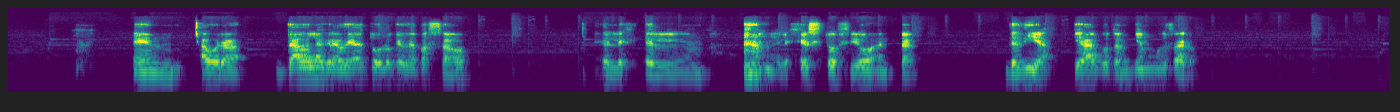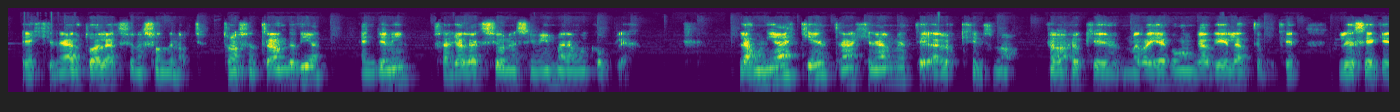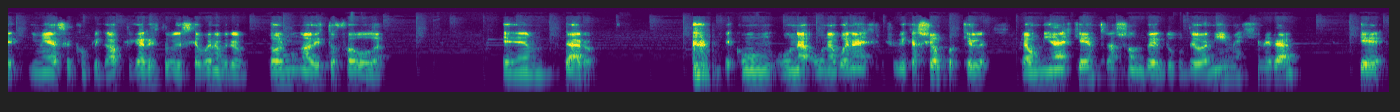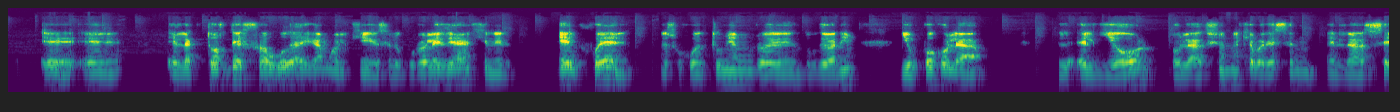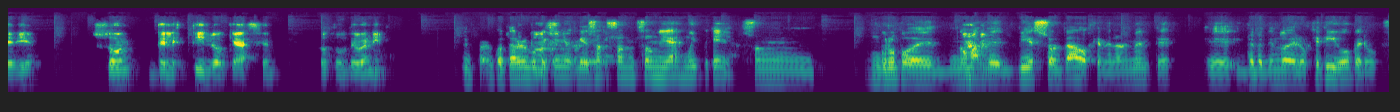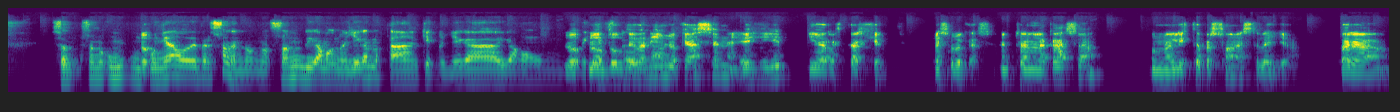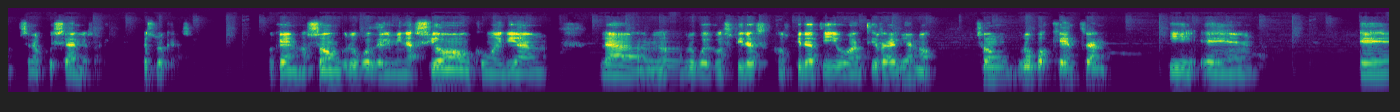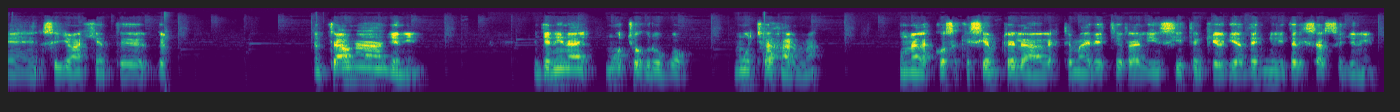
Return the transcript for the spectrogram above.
Em, ahora, dada la gravedad de todo lo que había pasado, el, el, el ejército decidió entrar de día, y es algo también muy raro en general todas las acciones son de noche. Entonces entraron de día en Jenin, o sea, ya la acción en sí misma era muy compleja. Las unidades que entran generalmente a los que no, los que me reía con Gabriel antes porque le decía que y me iba a ser complicado explicar esto, porque decía, bueno, pero todo el mundo ha visto Fauda. Eh, claro, es como una, una buena explicación porque las unidades que entran son de, de anime en general, que eh, eh, el actor de Fauda, digamos, el que se le ocurrió la idea, él fue en su juventud miembro de de Banim y un poco la, el guion o las acciones que aparecen en la serie son del estilo que hacen los de Banim. Para contar algo pequeño, que son, son, son, unidades muy pequeñas, son un grupo de no más de 10 soldados generalmente, eh, dependiendo del objetivo, pero son, son un, puñado de personas, no, no, son, digamos, no llegan los tanques, no llega, digamos, un Los, los de Banim lo que hacen es ir y arrestar gente. Eso es lo que hacen. Entran en la casa una lista de personas se les llevan para ser enjuiciados en Israel. Es lo que hacen. ¿Okay? No son grupos de eliminación, como dirían los grupos conspirativos anti-israelíes, no. Son grupos que entran y eh, eh, se llevan gente de entraron a Jenin. En Jenin hay muchos grupos, muchas armas. Una de las cosas que siempre la, la extrema derecha israelí insiste en que debería desmilitarizarse Jenin.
